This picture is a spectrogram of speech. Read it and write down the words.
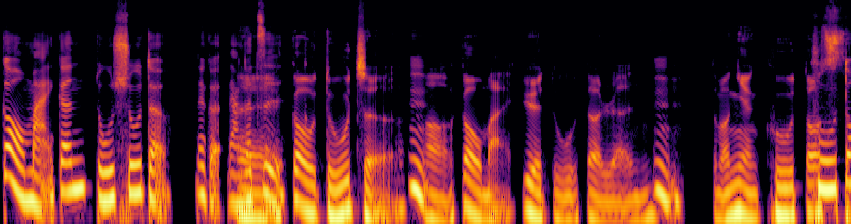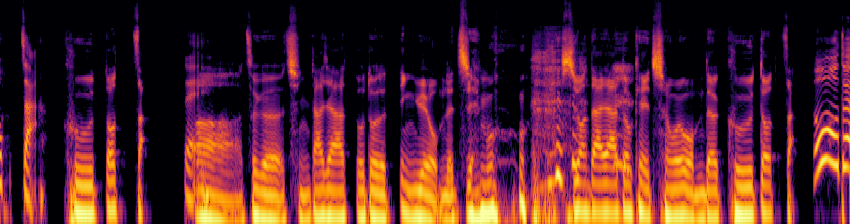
购买跟读书的那个两个字。购读者，嗯，哦，购买阅读的人，嗯。怎么念？库多库多扎，库多扎。对啊，这个请大家多多的订阅我们的节目，希望大家都可以成为我们的库多扎。哦，对，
